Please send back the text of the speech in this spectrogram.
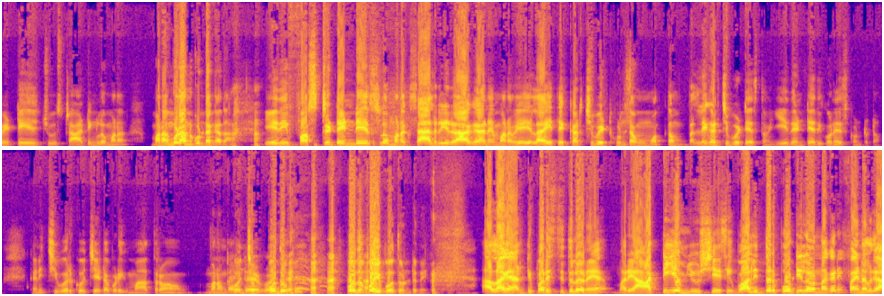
పెట్టేయచ్చు. స్టార్టింగ్లో మనం మనం కూడా అనుకుంటాం కదా. ఏది ఫస్ట్ టెన్ డేస్లో మనకు శాలరీ రాగానే మనం ఎలా అయితే ఖర్చు పెట్టుకుంటామో మొత్తం భలే ఖర్చు పెట్టేస్తాం. ఏదంటే అది కొనేసుకుంటుంటాం. కానీ చివరికి వచ్చేటప్పటికి మాత్రం మనం కొంచెం. పొదుపు పొదుపు అయిపోతుంటుంది. అలాగే అంటి పరిస్థితిలోనే మరి ఆర్టీఎం యూజ్ చేసి వాళ్ళిద్దరు పోటీలో ఉన్నా కానీ ఫైనల్గా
